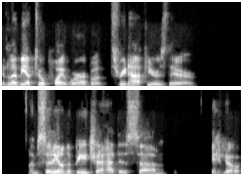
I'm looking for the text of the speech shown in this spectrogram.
it led me up to a point where about three and a half years there, I'm sitting on the beach. I had this, um, you know,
